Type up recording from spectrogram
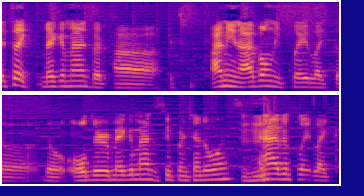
it's like Mega Man, but uh, it's. I mean, I've only played like the the older Mega Man, the Super Nintendo ones, Mhm. and I haven't played like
